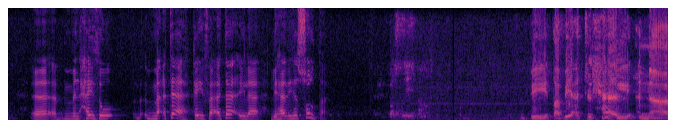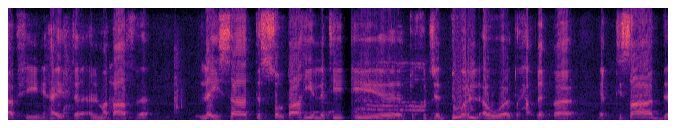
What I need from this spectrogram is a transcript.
من حيث مأتاه كيف أتى إلى لهذه السلطة. بطبيعة الحال لأن في نهاية المطاف ليست السلطة هي التي تخرج الدول أو تحقق اقتصاد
